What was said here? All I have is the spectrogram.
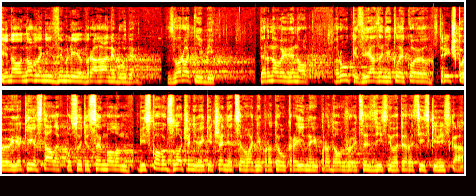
і на оновленій землі врага не буде. Зворотній бік, терновий вінок, руки зв'язані клейкою стрічкою, які стали по суті символом військових злочинів, які чинять сьогодні проти України і продовжують це здійснювати російські війська.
